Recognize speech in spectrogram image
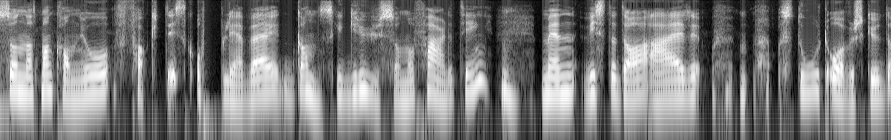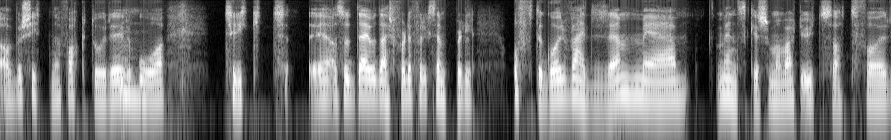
Sånn at man kan jo faktisk oppleve ganske grusomme og fæle ting. Mm. Men hvis det da er stort overskudd av beskyttende faktorer mm. og trygt eh, Altså det er jo derfor det eksempel ofte går verre med mennesker som har vært utsatt for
